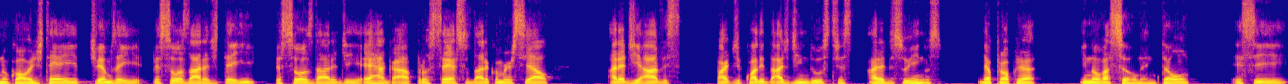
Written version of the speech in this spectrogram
no qual a gente tem aí, tivemos aí pessoas da área de TI, pessoas da área de RH, processos, da área comercial, área de aves, parte de qualidade de indústrias, área de suínos e a própria inovação. Né? Então, esse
